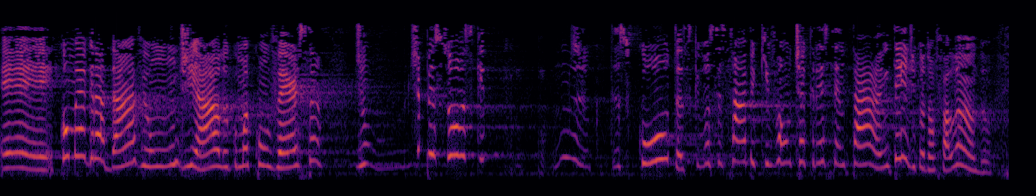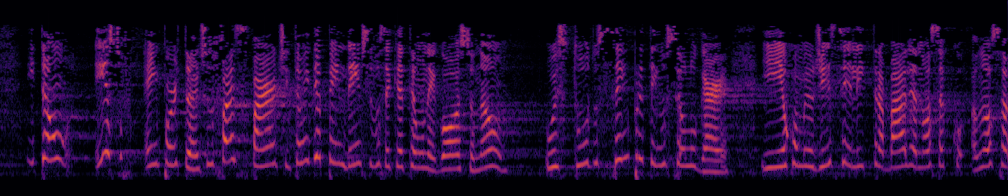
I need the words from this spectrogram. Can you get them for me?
é, como é agradável um, um diálogo, uma conversa de, de pessoas que cultas que você sabe que vão te acrescentar. Entende o que eu estou falando? Então, isso é importante, isso faz parte. Então, independente se você quer ter um negócio ou não, o estudo sempre tem o seu lugar. E eu, como eu disse, ele trabalha a nossa, a nossa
